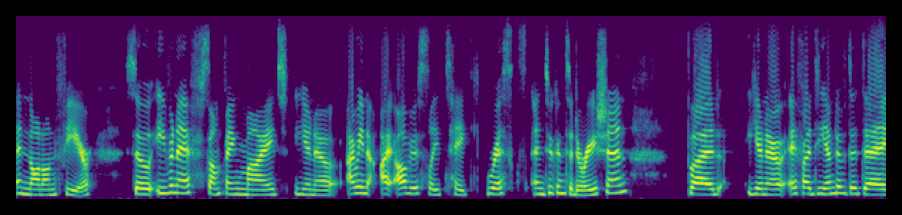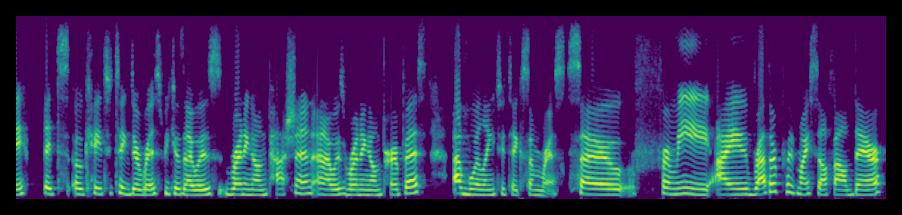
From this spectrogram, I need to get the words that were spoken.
and not on fear. So even if something might, you know, I mean, I obviously take risks into consideration, but, you know, if at the end of the day, it's okay to take the risk because I was running on passion and I was running on purpose, I'm willing to take some risks. So for me, I rather put myself out there,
